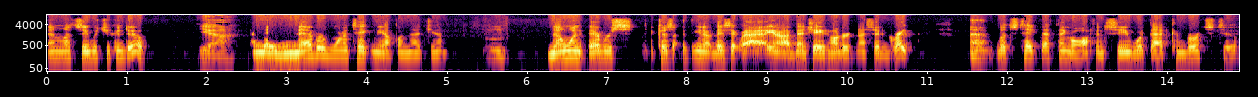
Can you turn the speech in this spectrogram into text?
and let's see what you can do. Yeah. And they never want to take me up on that, Jim. Mm. No one ever, because you know they say, well, you know, I bench 800, and I said, great. let's take that thing off and see what that converts to,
